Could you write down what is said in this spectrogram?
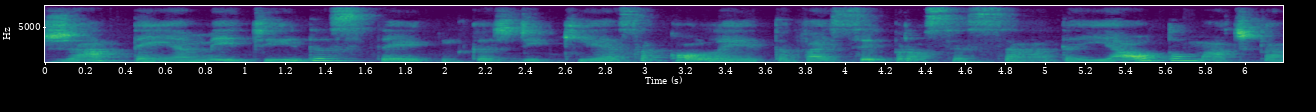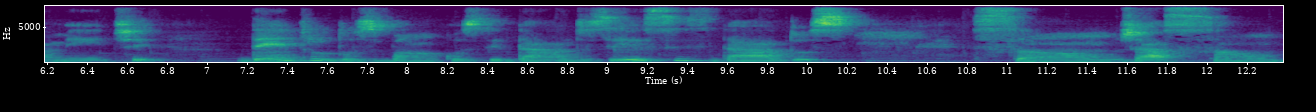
já tenha medidas técnicas de que essa coleta vai ser processada e automaticamente dentro dos bancos de dados esses dados são já são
